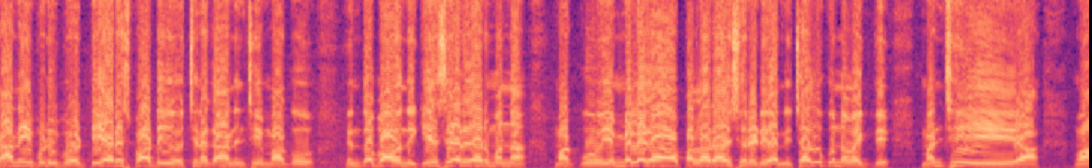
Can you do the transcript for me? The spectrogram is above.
కానీ ఇప్పుడు ఇప్పుడు టీఆర్ఎస్ పార్టీ వచ్చిన కాడ నుంచి మాకు ఎంతో బాగుంది. కేసీఆర్ గారు మొన్న మాకు ఎమ్మెల్యేగా పల్లా రెడ్డి గారిని చదువుకున్న వ్యక్తి మంచి మా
